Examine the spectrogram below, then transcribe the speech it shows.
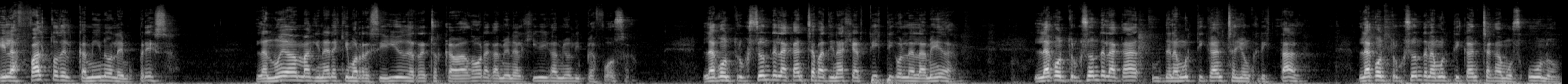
El asfalto del camino a la empresa. Las nuevas maquinarias que hemos recibido de retroexcavadora, camión aljibe y camión limpiafosa. La construcción de la cancha patinaje artístico en la Alameda. La construcción de la, de la multicancha John Cristal. La construcción de la multicancha Camus 1.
